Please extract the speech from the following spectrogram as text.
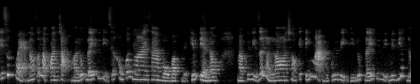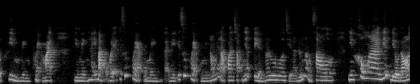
cái sức khỏe nó rất là quan trọng và lúc đấy quý vị sẽ không có nhoai ra vồ bập để kiếm tiền đâu. Mà quý vị rất là lo cho cái tính mạng của quý vị thì lúc đấy quý vị mới biết được khi mà mình khỏe mạnh thì mình hãy bảo vệ cái sức khỏe của mình. Tại vì cái sức khỏe của mình nó mới là quan trọng nhất tiền nó luôn luôn chỉ là đứng đằng sau thôi. Nhưng không ai biết điều đó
